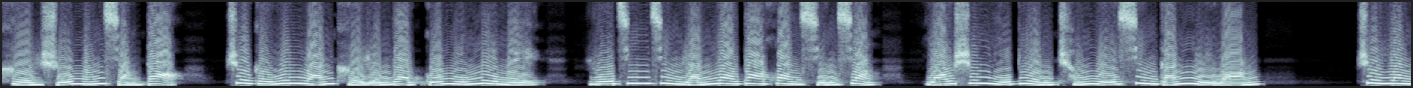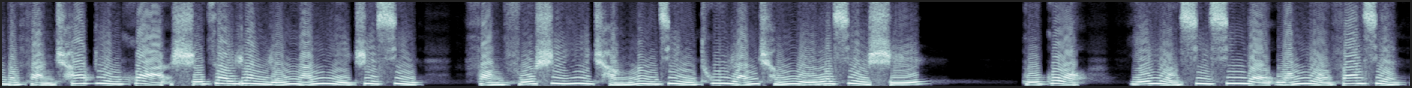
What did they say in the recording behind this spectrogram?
可谁能想到，这个温婉可人的国民妹妹，如今竟然要大换形象，摇身一变成为性感女王？这样的反差变化实在让人难以置信，仿佛是一场梦境突然成为了现实。不过，也有细心的网友发现，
